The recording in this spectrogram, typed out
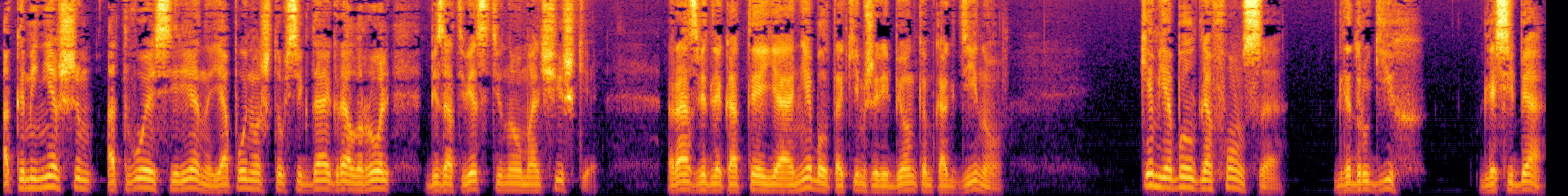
окаменевшим от воя сирены, я понял, что всегда играл роль безответственного мальчишки — Разве для Коте я не был таким же ребенком, как Дино? Кем я был для Фонса, для других, для себя?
